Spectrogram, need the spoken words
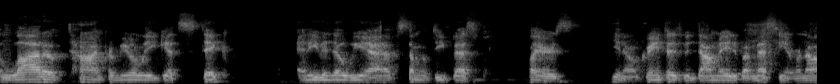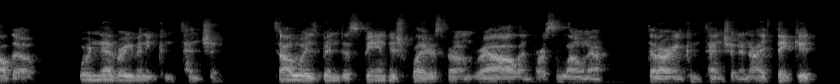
a lot of time Premier League gets stick. And even though we have some of the best players, you know, granted has been dominated by Messi and Ronaldo, we're never even in contention. It's always been the Spanish players from Real and Barcelona that are in contention. And I think it,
